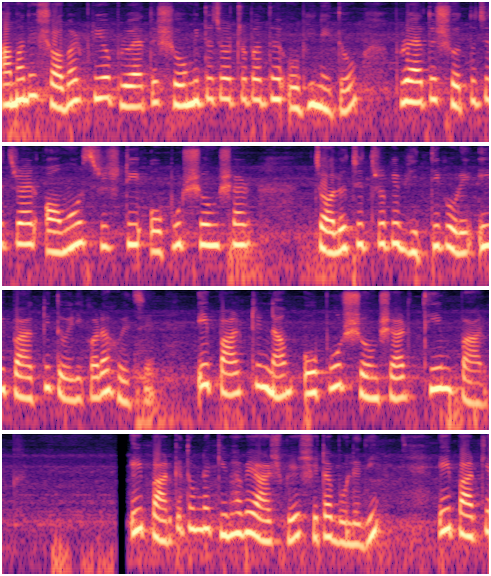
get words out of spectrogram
আমাদের সবার প্রিয় প্রয়াত সৌমিত্র চট্টোপাধ্যায় অভিনীত প্রয়াত সত্যজিৎ রায়ের অমর সৃষ্টি অপুর সংসার চলচ্চিত্রকে ভিত্তি করে এই পার্কটি তৈরি করা হয়েছে। এই পার্কটির নাম অপুর সংসার থিম পার্ক। এই পার্কে তোমরা কীভাবে আসবে সেটা বলে দিই। এই পার্কে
